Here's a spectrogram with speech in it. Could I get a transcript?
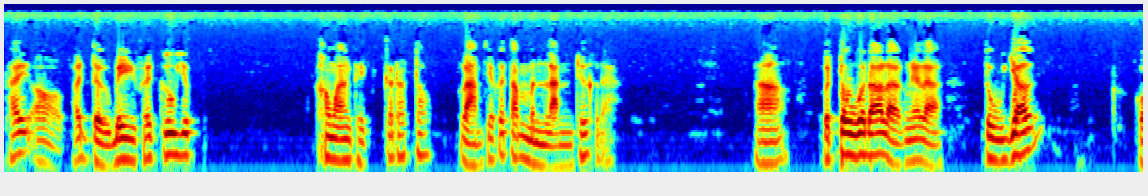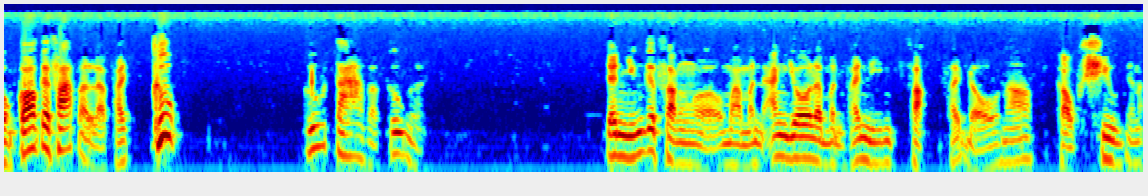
Thấy ồ oh, phải từ bi phải cứu giúp. Không ăn thịt cái đó tốt. Làm cho cái tâm mình lành trước đã. À, và tu cái đó là nghĩa là tu giới. Còn có cái pháp là, là phải cứu. Cứu ta và cứu người. Trên những cái phần mà mình ăn vô là mình phải niệm Phật phải độ nó cầu siêu cho nó.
